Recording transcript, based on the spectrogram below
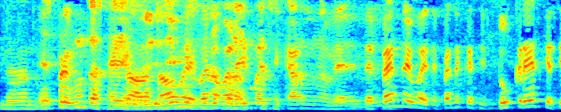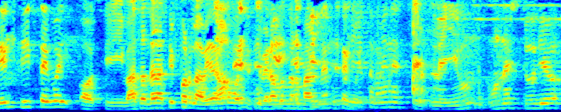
No, no. Es pregunta seria, No, no, güey, bueno, no para irme a checar de una vez. güey. depende, güey. Depende que si tú crees que sí existe, güey, o si vas a andar así por la vida como es, si es estuviéramos que, es que- normalmente, es que yo también este, leí un, un estudio.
